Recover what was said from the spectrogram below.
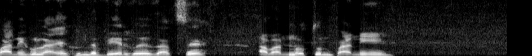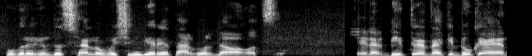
পানিগুলা এখন বের হয়ে যাচ্ছে। আবার নতুন পানি পুকুরে কিন্তু স্যালো মেশিন গেড়ে তারপর দেওয়া হচ্ছে। এটার ভিতরে তা কি ঢুকেন?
